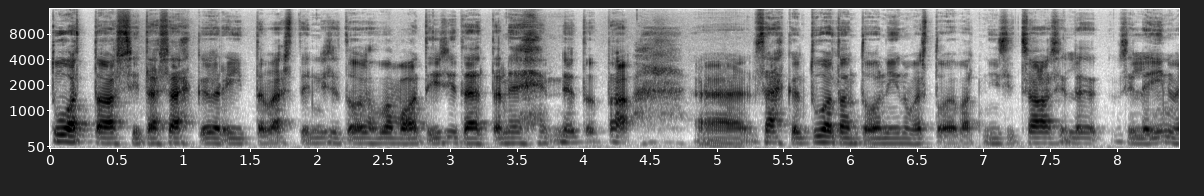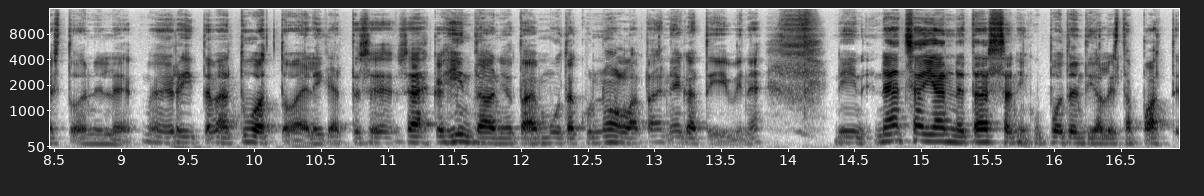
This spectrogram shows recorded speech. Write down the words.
tuottaa sitä sähköä riittävästi, niin se toisaalta vaatii sitä, että ne, ne tota, sähkön tuotantoon investoivat, niin sit saa sille, sille investoinnille riittävää tuottoa, eli että se sähköhinta on jotain muuta kuin nolla tai negatiivinen. Niin näet sä Janne tässä niin kuin potentiaalista, patti,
